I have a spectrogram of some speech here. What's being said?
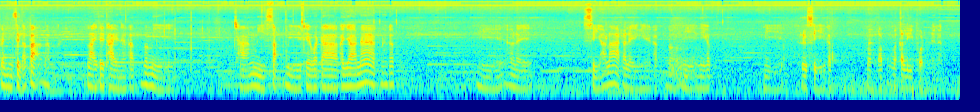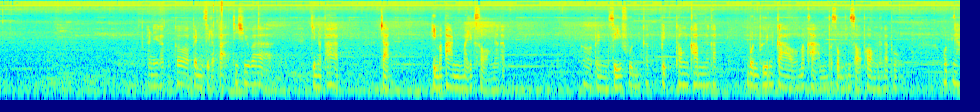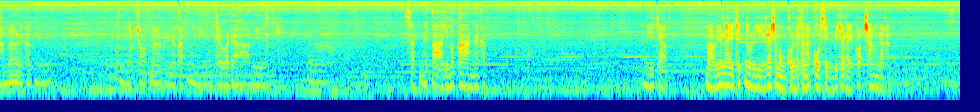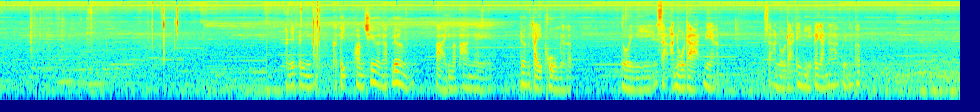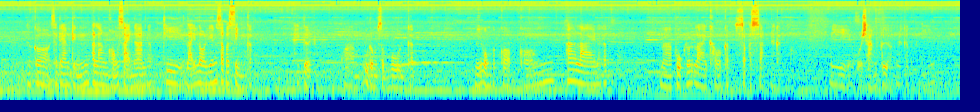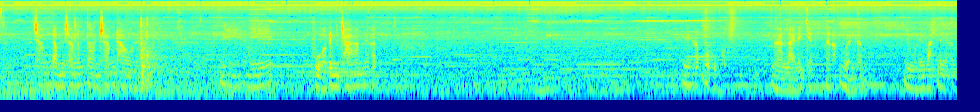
เป็นศิลปะแบบลายไทยๆนะครับก็มีช้างมีสัตว์ มีเทวดาพญานาคนะครับ มีอะไรสีหราชอะไรอย่างเงี้ยครับก็มีนี่ครับมีฤาษีครับมารับมกกะลีผลนะครับ อันนี้ครับก็เป็นศิลปะที่ชื่อว่าจินภาพจากหิมพานต์หมายเลขสองนะครับ เป็นสีฝุ่นครับปิดทองคำนะครับ บนพื้นกาวมะขามผสมดินสอพองนะครับผมงดงามมากเลยครับนี่ที่บอกชอบมากเลยนะครับ มีเทวดา มีสัตว์ในป่าหิมพานนะครับ อันนี้จากมหาวิทยาลัยเทคโนโลยี ราชมงคลรัตนโกสินทร์วิทยาลัยเพาะช่างนะครับ นนี้เป็นคติความเชื่อนะครับ เรื่องป่าหิมพานต์ในเรื่องไตภูมินะครับ โดยมีสะอโนดาตเนี่ยครับสะอโนดาตที่มีพญานาคอยู่นะครับ แล้วก็แสดงถึงพลังของสายน้ำครับที่ไหลหล่อเลี้ยงสรรพสิ่งครับ ให้เกิดความอุดมสมบูรณ์ครับ มีองค์ประกอบของผ้าลายนะครับ มาผูกลวดลายเขากับสรรพสัตว์นะครับ นี่โอ้ช้างเผือกนะครับอันนี้ช้างดำช้างน้ำตาลช้างเทานะครับนี่อันนี้หัวเป็นช้างนะครับนี่ครับโอ้โหงานรายละเอียดนะครับเหมือนกับอยู่ในวัดเลยครับ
